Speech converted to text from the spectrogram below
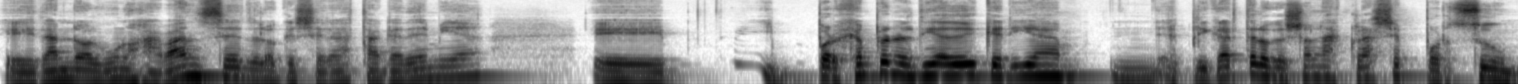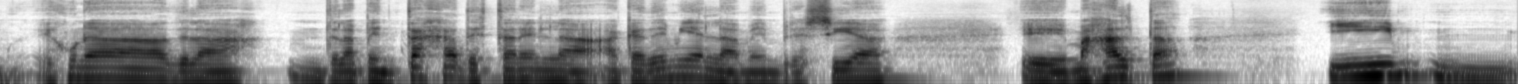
eh, dando algunos avances de lo que será esta academia. Eh, y por ejemplo, en el día de hoy quería mm, explicarte lo que son las clases por Zoom. Es una de las, de las ventajas de estar en la academia, en la membresía eh, más alta y mm,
